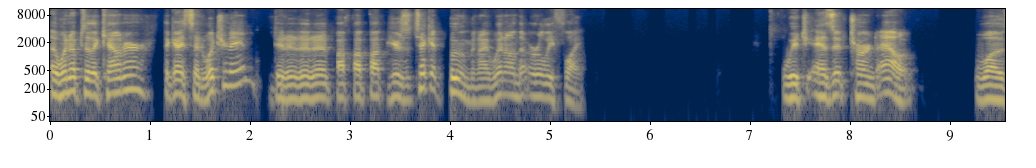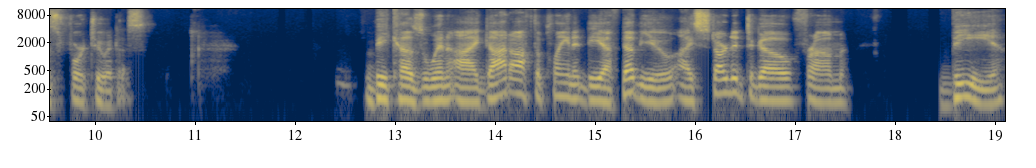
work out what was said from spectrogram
I went up to the counter. The guy said, What's your name? Pop, pop, pop. Here's a ticket. Boom. And I went on the early flight, which, as it turned out, was fortuitous. Because when I got off the plane at DFW, I started to go from B5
